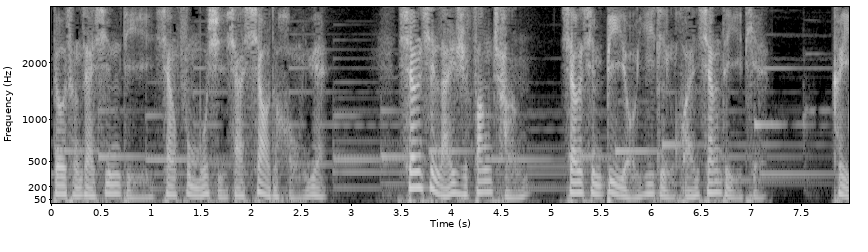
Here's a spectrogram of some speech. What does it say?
都曾在心底向父母许下孝的宏愿。”相信来日方长，相信必有衣锦还乡的一天，可以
